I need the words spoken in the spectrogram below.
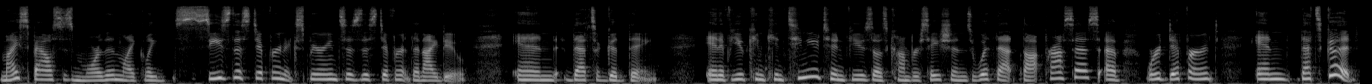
my spouse is more than likely sees this different, experiences this different than I do. And that's a good thing. And if you can continue to infuse those conversations with that thought process of we're different and that's good.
